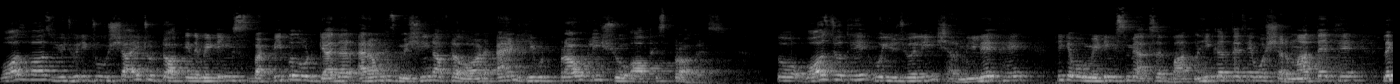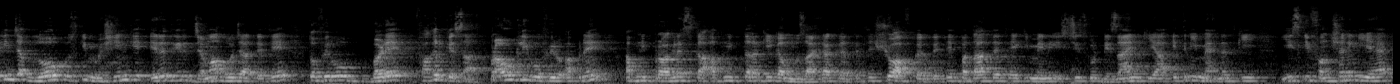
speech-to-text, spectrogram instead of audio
Was was usually too shy to talk in the meetings, but people would gather around his machine afterward and he would proudly show off his progress. तो वॉज़ जो थे वो यूजुअली शर्मीले थे ठीक है, वो मीटिंग्स में अक्सर बात नहीं करते थे, वो शर्माते थे, लेकिन जब लोग उसकी मशीन के इर्द गिर्द जमा हो जाते थे तो फिर वो बड़े फख्र के साथ प्राउडली वो फिर अपने, अपनी प्रोग्रेस का, अपनी तरक्की का मुजाहरा करते थे शो ऑफ़ करते थे, बताते थे कि मैंने इस चीज़ को डिज़ाइन किया, इतनी मेहनत की इसकी फंक्शनिंग ये है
